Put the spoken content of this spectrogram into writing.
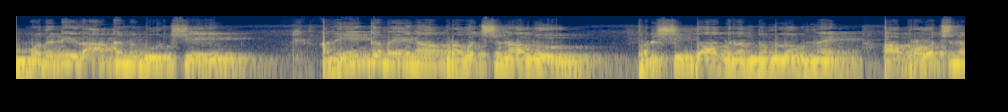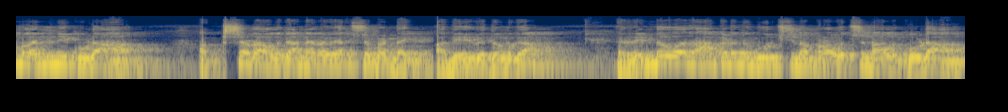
మొదటి రాకను గూర్చి అనేకమైన ప్రవచనాలు పరిశుద్ధ గ్రంథంలో ఉన్నాయి. ఆ ప్రవచనములన్నీ కూడా అక్షరాలుగా నెరవేర్చబడ్డాయి. అదే విధముగా రెండవ రాకడను గూర్చిన ప్రవచనాలు కూడా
